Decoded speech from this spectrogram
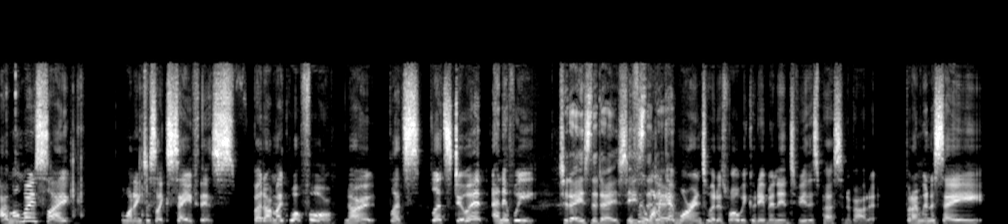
I'm almost like wanting to like save this, but I'm like, what for? No, let's let's do it. And if we Today's the day. Seize if we want to get more into it as well, we could even interview this person about it. But I'm going to say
